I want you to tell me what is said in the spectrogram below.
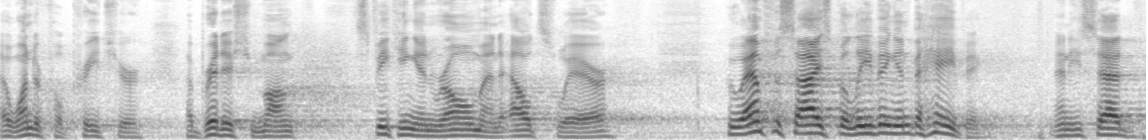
a wonderful preacher, a British monk speaking in Rome and elsewhere, who emphasized believing and behaving. And he said,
